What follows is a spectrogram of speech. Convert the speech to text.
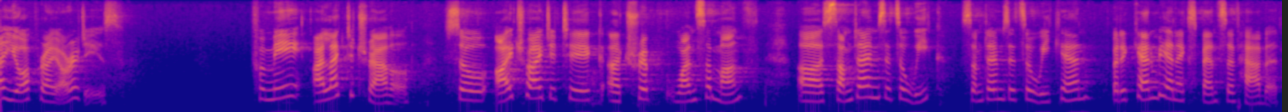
are your priorities? For me, I like to travel. So I try to take a trip once a month. Uh, sometimes it's a week, sometimes it's a weekend, but it can be an expensive habit.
